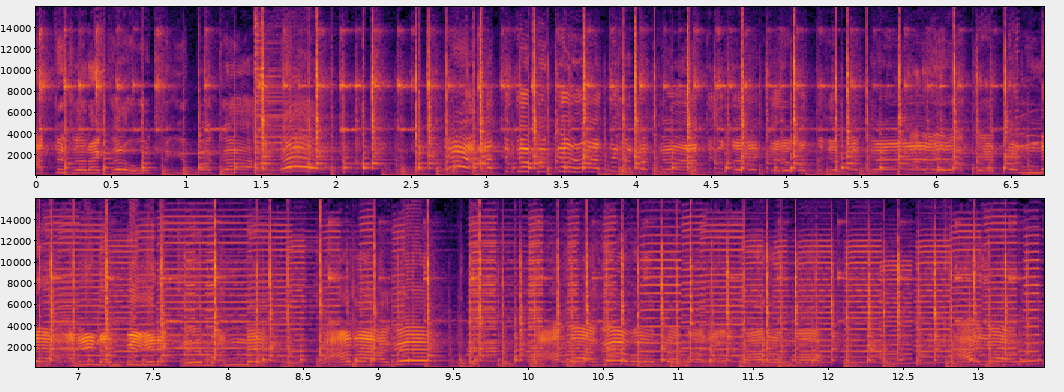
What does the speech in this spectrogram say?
ஆத்து சுரக்கிற ஊத்துக்கு பக்கம். ஆத்துக்கு பக்கம் ஆத்துக்கு பக்கம் ஆத்துக்கு துறைக்கிற ஒத்துக்கு பக்கம். தென்னை அடி நம்பி இருக்கு மண்ணு. தானாக தானாக வந்த மர பாரம்மா ஆயாரும்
